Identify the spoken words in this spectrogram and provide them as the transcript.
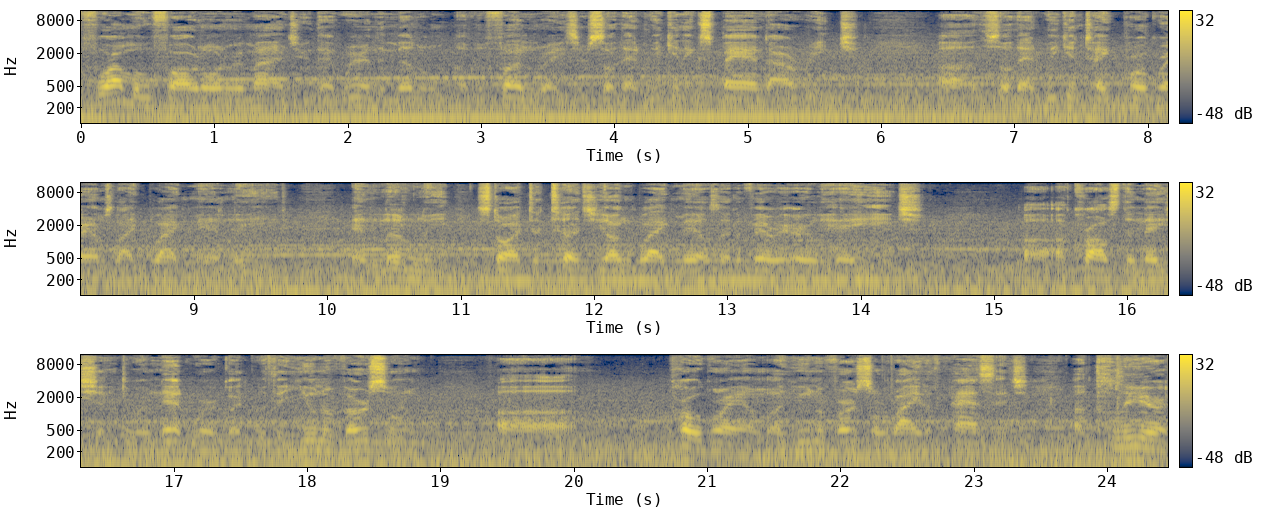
before I move forward, I want to remind you that we're in the middle of a fundraiser so that we can uh, so that we can take programs like Black Men Lead and literally start to touch young black males at a very early age uh, across the nation through a network with a universal uh, program, a universal rite of passage, a clear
